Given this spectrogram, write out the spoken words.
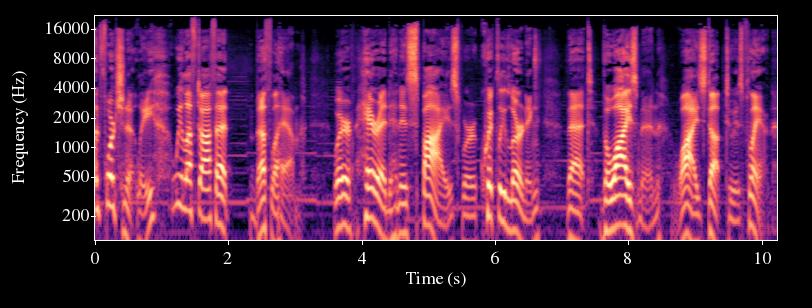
Unfortunately, we left off at Bethlehem, where Herod and his spies were quickly learning that the wise men wised up to his plan.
